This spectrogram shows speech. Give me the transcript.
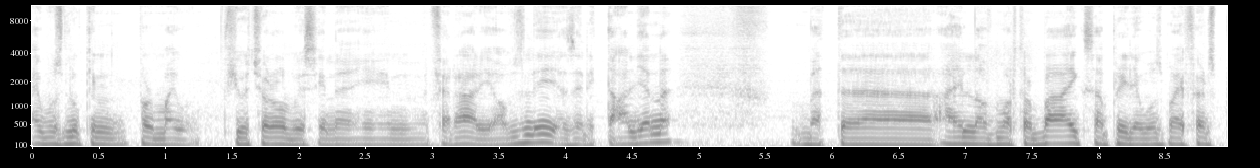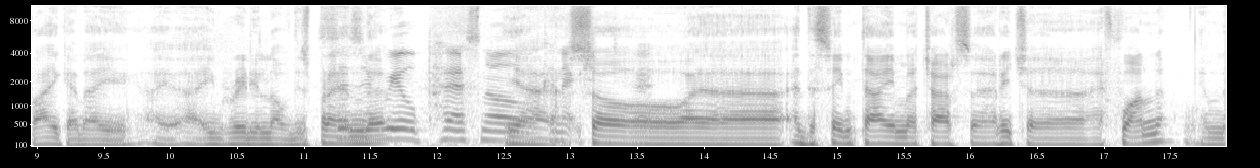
I was looking for my future always in, in Ferrari, obviously, as an Italian. But uh, I love motorbikes. Aprilia was my first bike, and I, I, I really love this brand. So it's a real personal yeah. connection. So uh, at the same time, Charles reached uh, F1, and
